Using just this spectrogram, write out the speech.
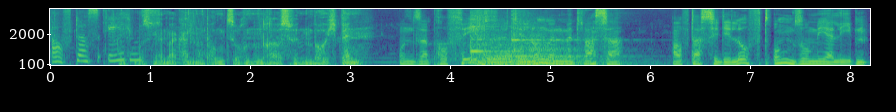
Auf das Ich muss mir einen markanten Punkt suchen und rausfinden, wo ich bin. Unser Prophet füllt die Lungen mit Wasser, auf dass sie die Luft umso mehr lieben.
